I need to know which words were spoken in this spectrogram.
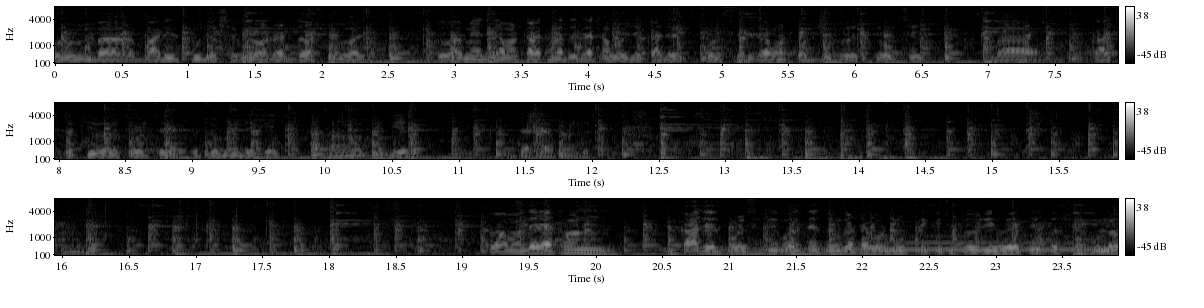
বলুন বা বাড়ির পুজো, সেগুলো অর্ডার দেওয়া শুরু হয়। তো আমি আজকে আমার কারখানাতে দেখাবো যে কাজের পরিস্থিতিটা আমার কতদূর হয়ে চলছে বা কাজটা কীভাবে চলছে। তো চলুন দেখি কারখানার মধ্যে গিয়ে। দেখায় আপনাদের। তো আমাদের এখন কাজের পরিস্থিতি বলতে দুর্গা ঠাকুর মূর্তি কিছু তৈরি হয়েছে, তো সেগুলো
